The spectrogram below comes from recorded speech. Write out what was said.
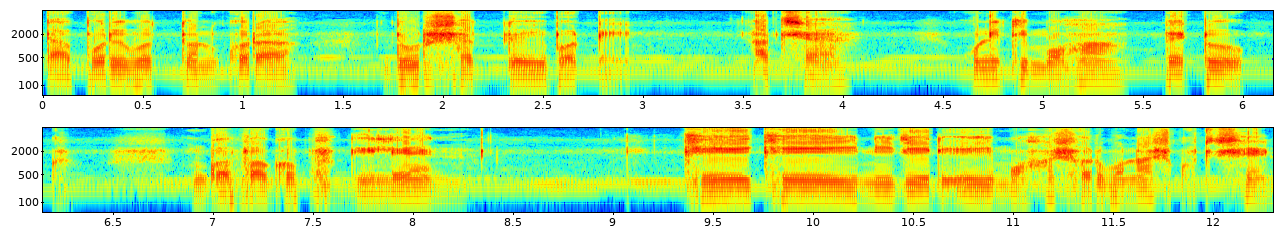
তা পরিবর্তন করা দুঃসাধ্যই বটে। আচ্ছা উনি কি মহা পেটুক? গপাগপ গেলেন। খেয়ে খেয়েই নিজের এই মহা সর্বনাশ করছেন?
